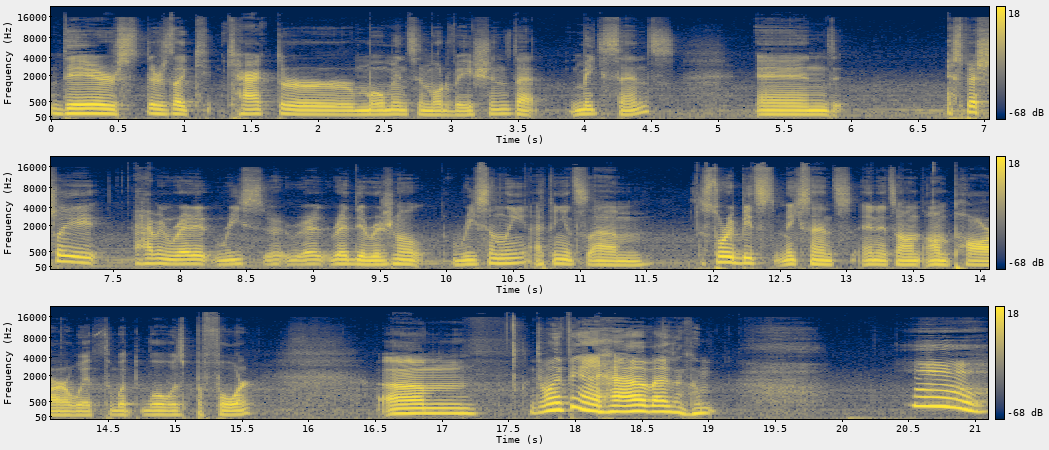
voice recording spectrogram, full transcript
there's there's like character moments and motivations that make sense, and especially having read it re- read, the original recently, I think it's um the story beats make sense and it's on on par with what what was before. Um, the only thing I have as I'm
